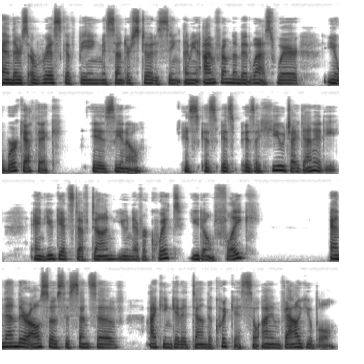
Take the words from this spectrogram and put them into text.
And there's a risk of being misunderstood as seeing I mean, I'm from the Midwest where, you know, work ethic is, you know, is is is is a huge identity. And you get stuff done, you never quit, you don't flake. And then there also is the sense of I can get it done the quickest, so I am valuable.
